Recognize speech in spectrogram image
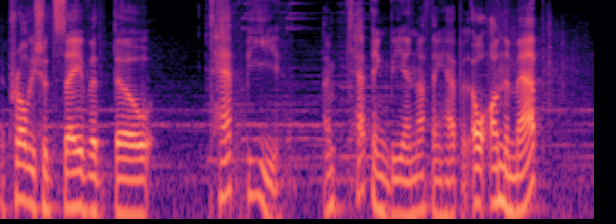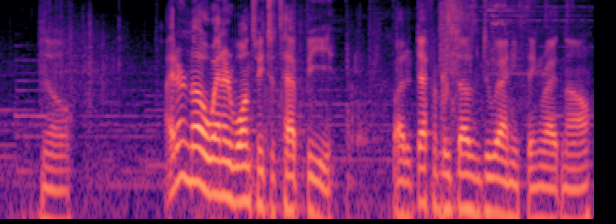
I probably should save it, though. Tap B. I'm tapping B and nothing happened. Oh, on the map? No. I don't know when it wants me to tap B. But it definitely doesn't do anything right now.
